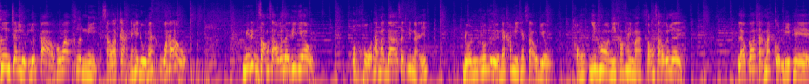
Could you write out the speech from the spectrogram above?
ขึ้นจะหลุดหรือเปล่า เพราะว่าขึ้นนี่เสาอากาศนี่ให้ดูนะ ว้าว มีถึง2เสากันเลยทีเดียว โอ้โห ธรรมดาซะที่ไหน โดนรุ่นอื่นนะเขามีแค่เสาเดียว ของยี่ห้อนี้เขาให้มา2เสากันเลย แล้วก็สามารถกดรีเพย์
